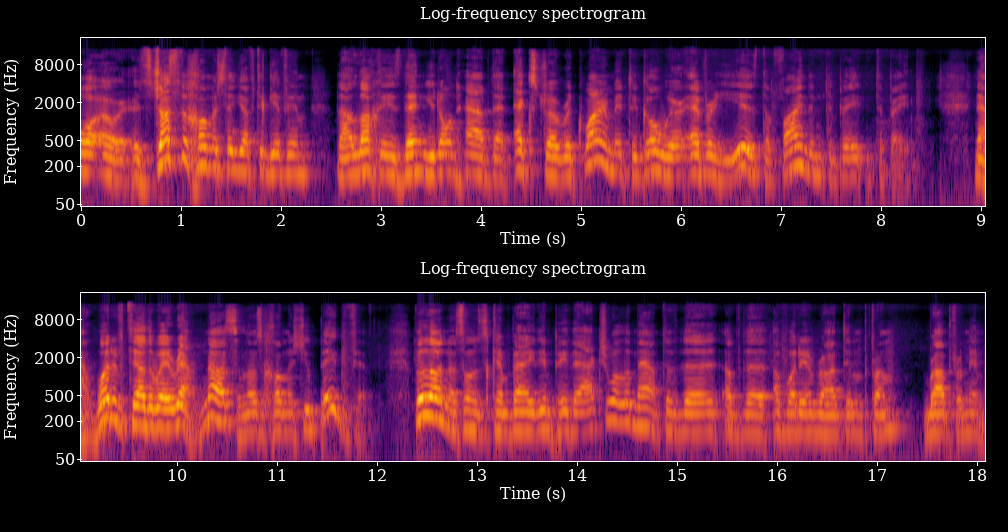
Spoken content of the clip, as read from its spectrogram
or, or it's just the chomesh that you have to give him. The halacha is then you don't have that extra requirement to go wherever he is to find him to pay to pay him. Now, what if it's the other way around? No, so no chomesh you paid the fifth. Below no, so it's compared, he didn't pay the actual amount of the of the of what he robbed him from robbed from him.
